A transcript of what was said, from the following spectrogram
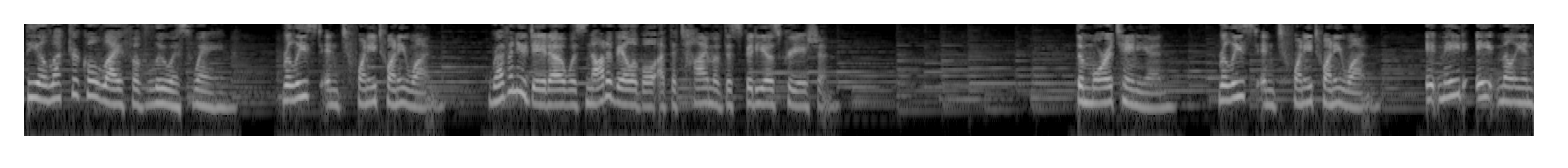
The Electrical Life of Louis Wain, released in 2021. Revenue data was not available at the time of this video's creation. The Mauritanian, released in 2021. It made $8 million.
